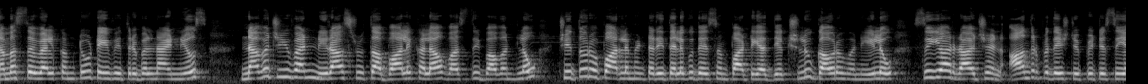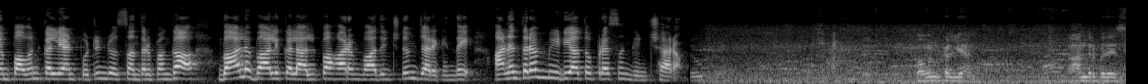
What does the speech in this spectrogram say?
నమస్తే welcome to TV triple nine news. Navjeevan నిరాశ్రిత బాలికల వసతి భవన్లో చిత్తూరు పార్లమెంటరీ తెలుగుదేశం పార్టీ అధ్యక్షులు గౌరవనీయులు CR Rajan Andhra Pradesh deputy CM Pawan Kalyan పుట్టినరోజు సందర్భంగా బాల బాలికల అల్పాహారం వాదించడం జరిగింది. అనంతరం మీడియాతో ప్రసంగించారు. పవన్ కళ్యాణ్ ఆంధ్రప్రదేశ్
